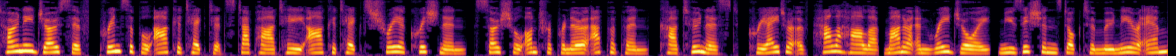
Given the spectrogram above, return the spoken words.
Tony Joseph, principal architect at Sthapati Architects Shriya Krishnan, social entrepreneur Appapan, cartoonist, creator of Halahala Mana and Rejoy, musicians Dr. Munir M.,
